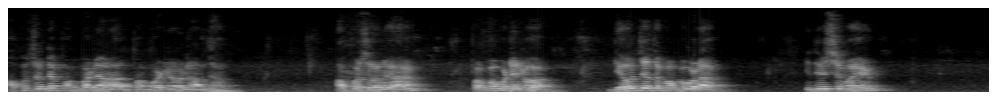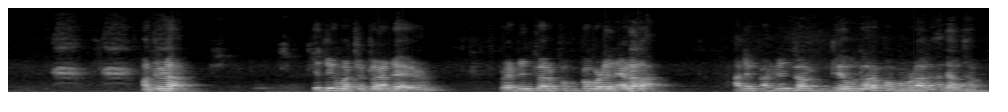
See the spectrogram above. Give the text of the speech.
అపస్తులు అంటే పంపబడిన పంపబడిన అర్థం. అపస్తులుగా పంపబడిన వారు దేవుని చేత పంపబడ ఇది అంటున్నా ఎందుకు మరి చెప్తానంటే ప్రకటించారు పంపబడిన ఎడల అంటే ప్రకటించారు దేవుని ద్వారా పంపబడాలి అది అర్థం.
